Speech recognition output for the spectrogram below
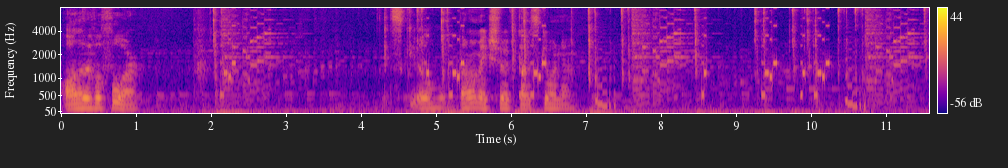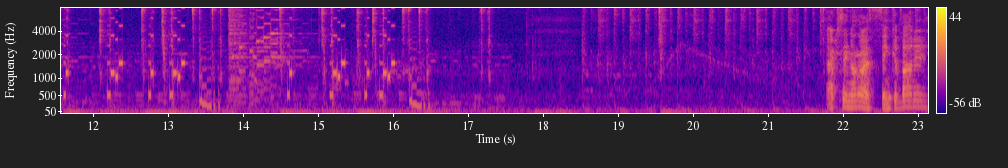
All level 4. Skill. I want to make sure I've got a skill not. Actually, now that I think about it,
